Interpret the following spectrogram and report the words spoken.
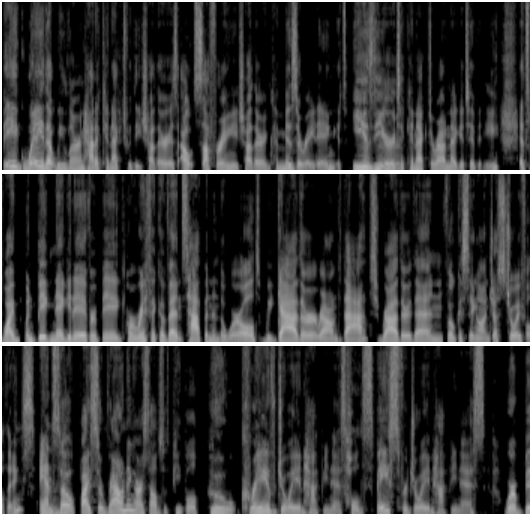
big way that we learn how to connect with each other is out suffering each other and commiserating. It's easier Mhm. to connect around negativity. It's why when big negative or big horrific events happen in the world, we gather around that rather than focusing on just joyful things. And so by surrounding ourselves with people who crave joy and happiness, hold space for joy and happiness, we're building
